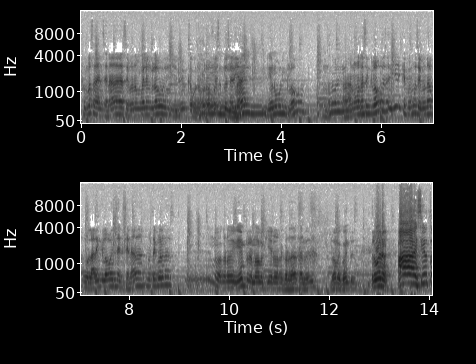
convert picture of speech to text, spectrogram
fuimos a Ensenada según un vuelo en globo y el único que voló en globo fue ese día? yo no vuelo en globo. ¿Cuándo volé en globo? Ah, no volaste en globo ese día, que fuimos según a volar en globo en Ensenada, ¿no te acuerdas? No me acuerdo muy bien, pero no lo quiero recordar tal vez. No me cuentes. Pero bueno. ¡Ah, es cierto!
